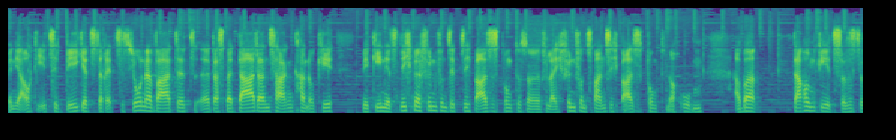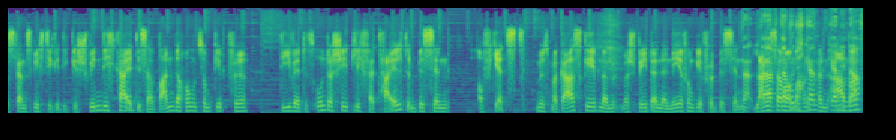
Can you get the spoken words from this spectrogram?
wenn ja auch die EZB jetzt eine Rezession erwartet, äh, dass man da dann sagen kann, okay, wir gehen jetzt nicht mehr 75 Basispunkte, sondern vielleicht 25 Basispunkte nach oben. Aber darum geht es, das ist das ganz Wichtige. Die Geschwindigkeit dieser Wanderung zum Gipfel, die wird jetzt unterschiedlich verteilt. Ein bisschen auf jetzt müssen wir Gas geben, damit wir später in der Nähe vom Gipfel ein bisschen da, langsamer da, da machen gern, können. Gerne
